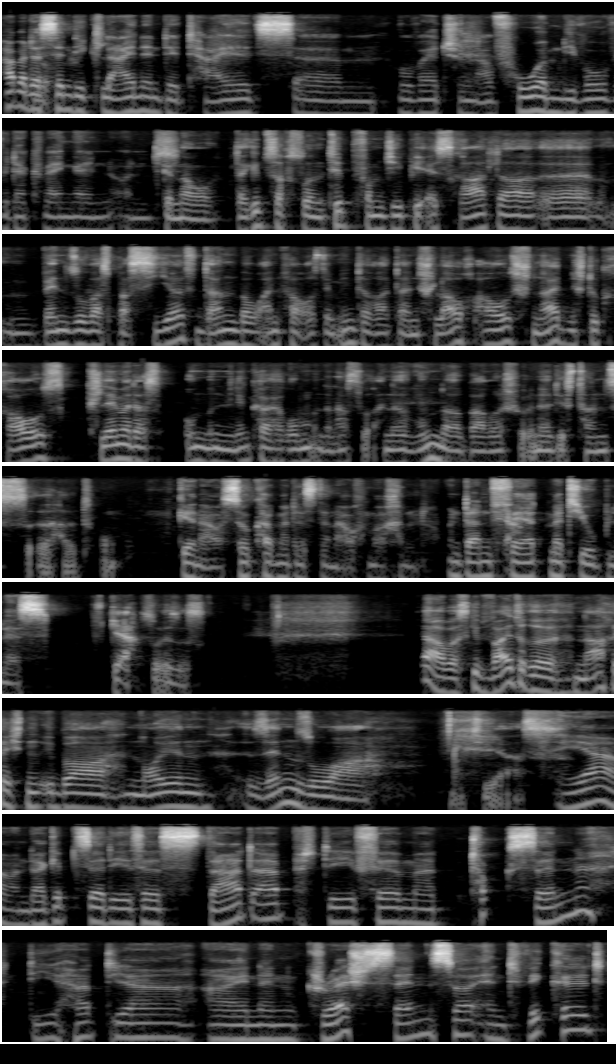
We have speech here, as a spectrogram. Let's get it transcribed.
Aber das ja. sind die kleinen Details, ähm, wo wir jetzt schon auf hohem Niveau wieder quengeln. Und genau, da gibt es auch so einen Tipp vom GPS-Radler, äh, wenn sowas passiert, dann bau einfach aus dem Hinterrad deinen Schlauch aus, schneid ein Stück raus, klemme das um den Lenker herum und dann hast du eine wunderbare, schöne Distanzhalterung. Genau, so kann man das dann auch machen. Und dann fährt ja. man tubeless. Ja, so ist es. Ja, aber es gibt weitere Nachrichten über neuen Sensor, Matthias. Ja, und da gibt es ja dieses Startup, die Firma Toxen, die hat ja einen Crash-Sensor entwickelt,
